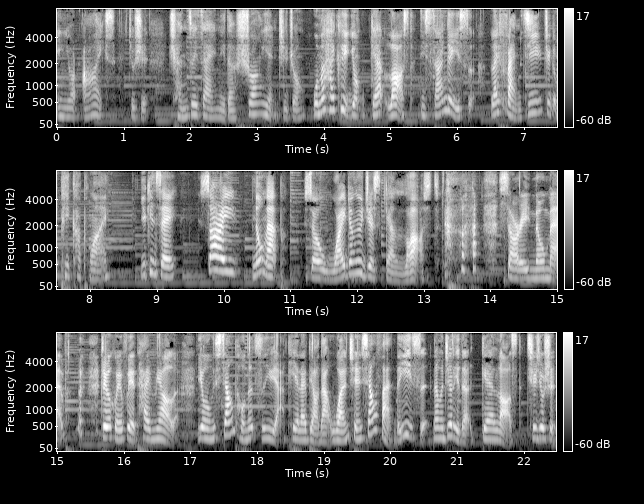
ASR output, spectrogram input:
in your eyes 就是沉醉在你的双眼之中。我们还可以用 get lost 第三个意思来反击这个 pick up line。You can say Sorry, no map. So why don't you just get lost? Sorry, no map。这个回复也太妙了，用相同的词语啊，可以来表达完全相反的意思。那么这里的 get lost 其实就是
